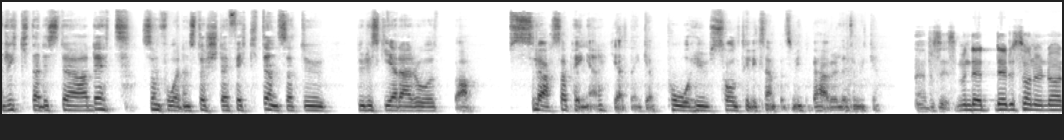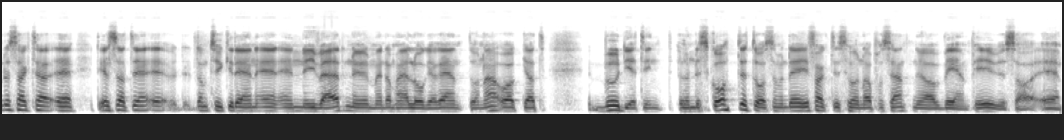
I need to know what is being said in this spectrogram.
riktade stödet som får den största effekten så att du, du riskerar att ja, slösa pengar helt enkelt på hushåll till exempel som inte behöver lika mycket. Ja, precis. Men det, det, du sa nu, nu har du sagt här, eh, dels att eh, de tycker det är en, en, en, ny värld nu med de här låga räntorna och att budgetunderskottet då, som det är faktiskt 100 procent nu av BNP i USA, eh,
